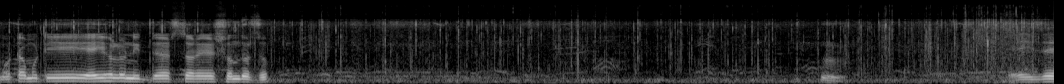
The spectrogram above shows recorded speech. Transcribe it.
মোটামুটি এই হলো নির্দাসরের সৌন্দর্য। এই যে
